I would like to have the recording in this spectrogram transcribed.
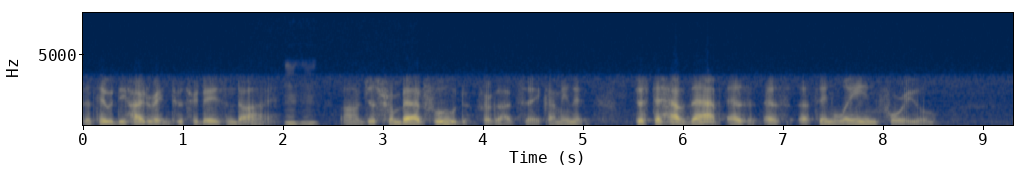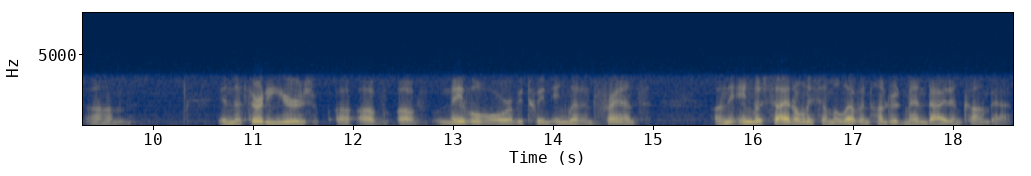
that they would dehydrate in two or three days and die, mm-hmm. uh, just from bad food. For God's sake, I mean, it, just to have that as as a thing laying for you. Um, in the 30 years uh, of, of naval war between England and France, on the English side, only some 1,100 men died in combat.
